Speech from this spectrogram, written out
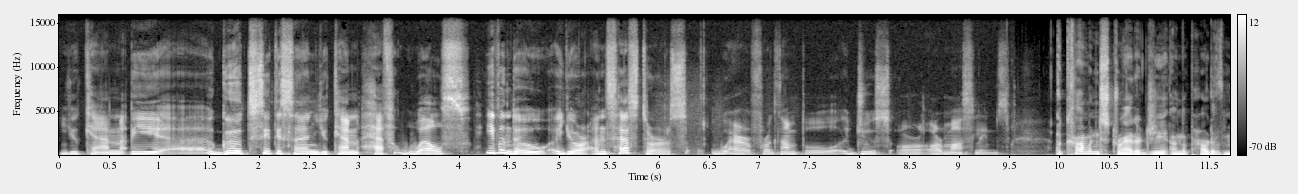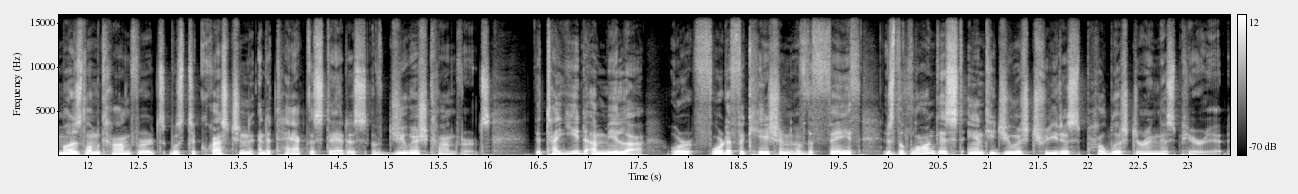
You can be a good citizen, you can have wealth, even though your ancestors were, for example, Jews or, or Muslims. A common strategy on the part of Muslim converts was to question and attack the status of Jewish converts. The Tayyid al Milla, or Fortification of the Faith, is the longest anti Jewish treatise published during this period.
